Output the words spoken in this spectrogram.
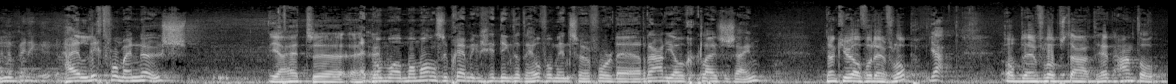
Ben, hij ligt voor mijn neus. Ja, het... eh, Het eh, moment moment supreme. Ik denk dat er heel veel mensen voor de radio gekluisterd zijn. Dankjewel voor de envelop. Ja. Op de envelop staat het aantal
